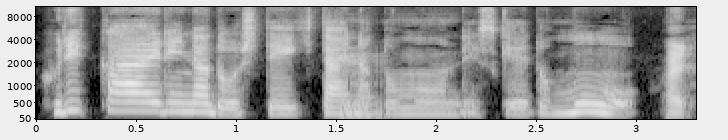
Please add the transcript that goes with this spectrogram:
振り返りなどをしていきたいなと思うんですけれども、はい。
